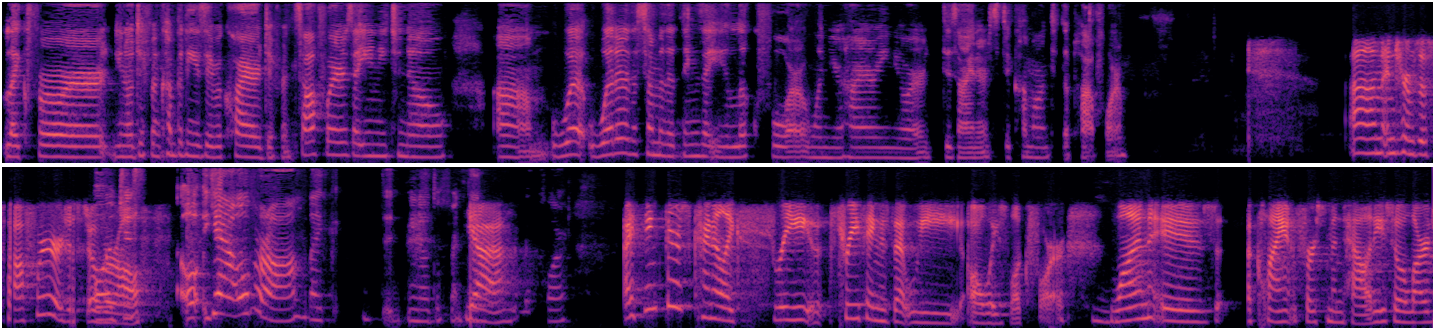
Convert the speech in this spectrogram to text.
like for you know different companies, they require different softwares that you need to know. Um, what what are the, some of the things that you look for when you're hiring your designers to come onto the platform? Um, in terms of software or just overall? Or just, oh, yeah, overall, like you know, different. yeah. For, I think there's kind of like three three things that we always look for. Mm-hmm. One is a client first mentality. So a large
